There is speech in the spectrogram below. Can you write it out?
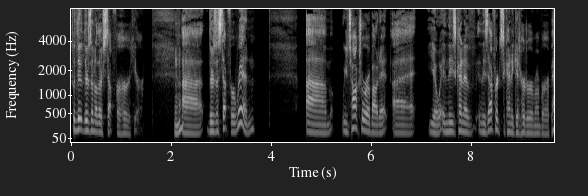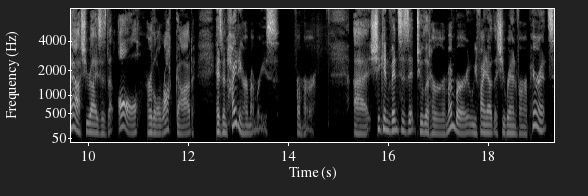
But there, there's another step for her here. Mhm. Uh, there's a step for Rhin. Um, when you talk to her about it, uh, you know, in these kind of in these efforts to kind of get her to remember her past, she realizes that Oom her little rock god has been hiding her memories from her. Uh, she convinces it to let her remember, and we find out that she ran from her parents.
